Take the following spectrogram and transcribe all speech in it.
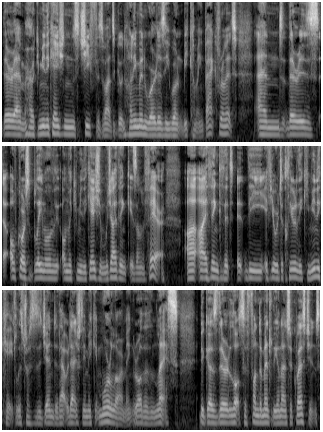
There, um, her communications chief is about to go on honeymoon. Word is he won't be coming back from it. And there is, of course, blame on the, on the communication, which I think is unfair. Uh, I think that the if you were to clearly communicate Liz Truss's agenda, that would actually make it more alarming rather than less because there are lots of fundamentally unanswered questions.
